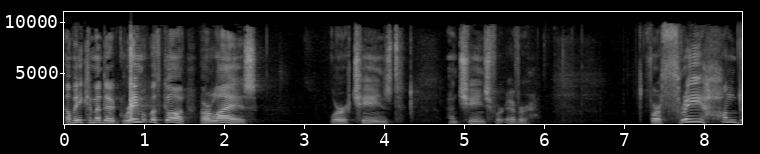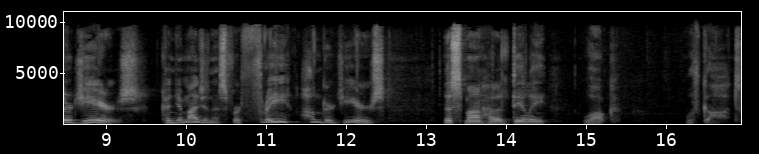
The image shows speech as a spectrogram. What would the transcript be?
and we came into agreement with God, our lives were changed and changed forever. For 300 years, can you imagine this? For 300 years, this man had a daily walk with God.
